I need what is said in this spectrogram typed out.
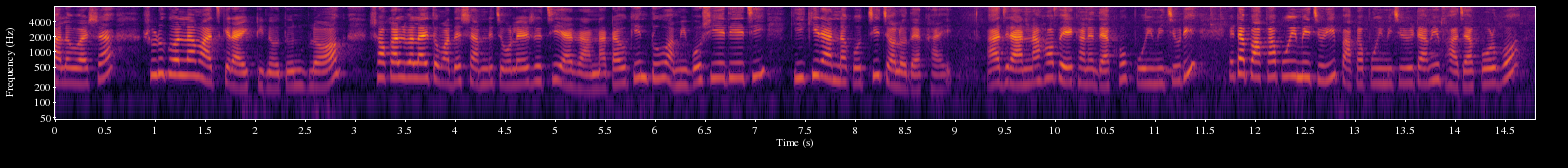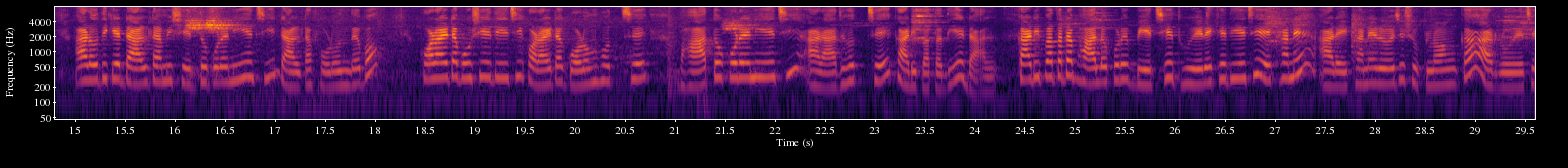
ভালোবাসা। শুরু করলাম আজকের আরেকটি নতুন ব্লগ সকালবেলায় তোমাদের সামনে চলে এসেছি আর রান্নাটাও কিন্তু আমি বসিয়ে দিয়েছি। কি কি রান্না করছি চলো দেখাই। আজ রান্না হবে এখানে দেখো পুঁই মিচুরি। এটা পাকা পুঁই মিচুরি, পাকা পুঁই মিচুরিটা আমি ভাজা করব। আর ওদিকে ডালটা আমি সেদ্ধ করে নিয়েছি, ডালটা ফোড়ন দেবো। কড়াইটা বসিয়ে দিয়েছি, কড়াইটা গরম হচ্ছে। ভাতও করে নিয়েছি আর আজ হচ্ছে কারি পাতা দিয়ে ডাল। কারি পাতাটা ভালো করে বেছে ধুয়ে রেখে দিয়েছি এখানে। আর এখানে রয়েছে শুকনো লঙ্কা আর রয়েছে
